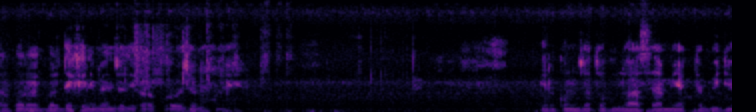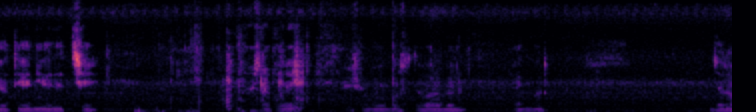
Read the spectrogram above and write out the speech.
তারপর একবার দেখে নেবেন যদি কারও প্রয়োজন হয়। এরকম যতগুলো আছে আমি একটা ভিডিওতে দিয়ে দিচ্ছি। আশা করি সবাই বুঝতে পারবেন। একবার যারা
